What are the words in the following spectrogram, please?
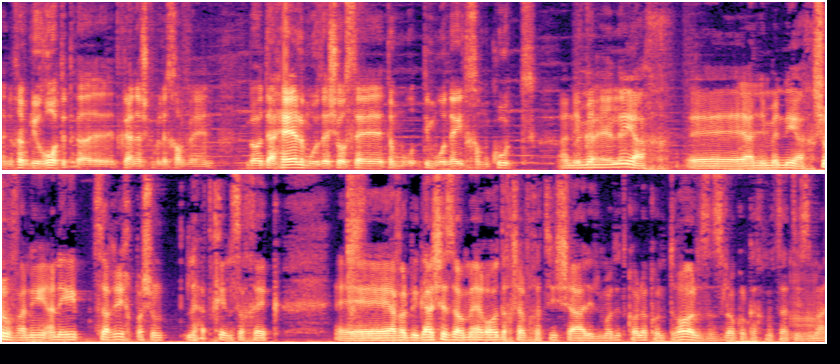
אני חושב לראות את, את כלי הנשק ולכוון, בעוד ה helm הוא זה שעושה תמור- תמרוני התחמקות. אני וכאלה. מניח, אה, אני מניח, שוב, אני, אני צריך פשוט להתחיל לשחק, אה, אבל בגלל שזה אומר עוד עכשיו חצי שעה ללמוד את כל ה controls, אז לא כל כך מצאתי זמן.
